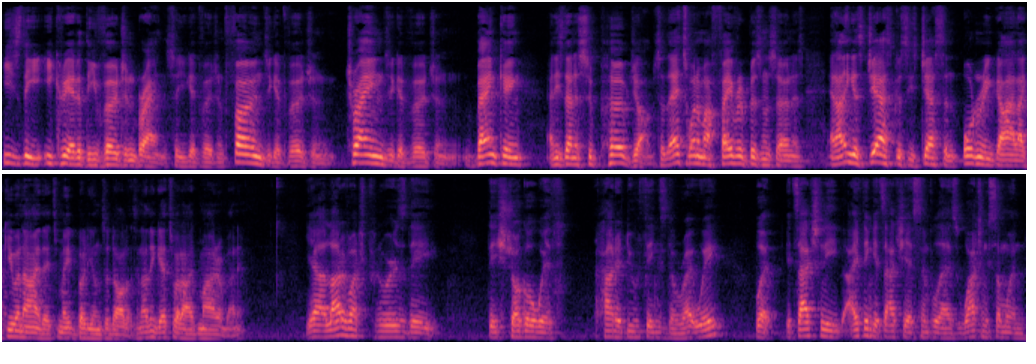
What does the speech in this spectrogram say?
He's the he created the Virgin brand. So you get Virgin phones, you get Virgin trains, you get Virgin banking, and he's done a superb job. So that's one of my favorite business owners. And I think it's just because he's just an ordinary guy like you and I that's made billions of dollars. And I think that's what I admire about him. Yeah, a lot of entrepreneurs they they struggle with how to do things the right way, but it's actually I think it's actually as simple as watching someone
